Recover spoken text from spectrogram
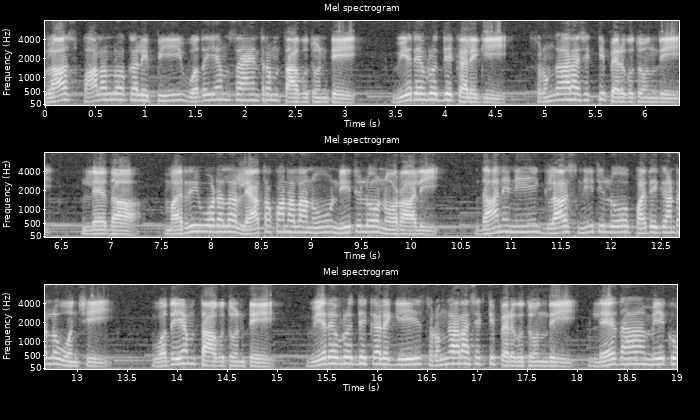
గ్లాస్ పాలల్లో కలిపి ఉదయం సాయంత్రం తాగుతుంటే వీర్యవృద్ధి కలిగి శృంగార శక్తి పెరుగుతుంది లేదా మర్రి ఓడల లేత కొనలను నీటిలో నూరాలి. దానిని గ్లాస్ నీటిలో పది గంటలు ఉంచి ఉదయం తాగుతుంటే వీరవృద్ధి కలిగి శృంగారశక్తి పెరుగుతుంది లేదా మీకు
